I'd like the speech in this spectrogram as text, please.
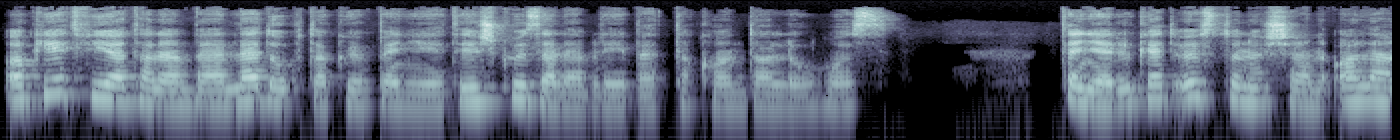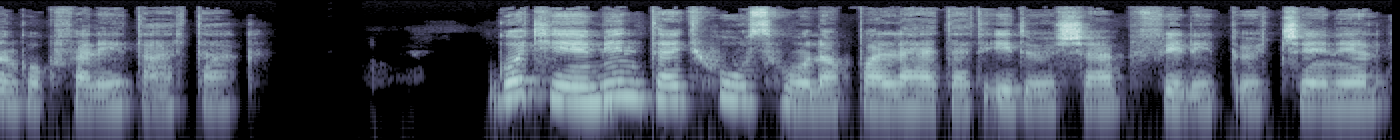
A két fiatalember ledobta köpenyét, és közelebb lépett a kandallóhoz. Tenyerüket ösztönösen a lángok felé tárták. Gotyé mintegy húsz hónappal lehetett idősebb Filip öccsénél,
